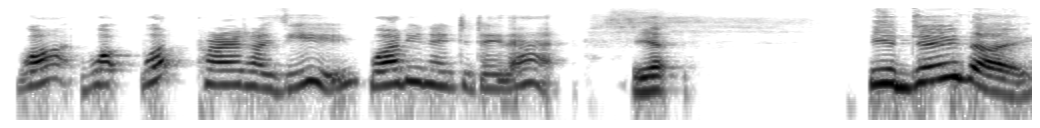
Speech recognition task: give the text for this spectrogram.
Why? What? What prioritize you? Why do you need to do that?" Yep. You do though.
